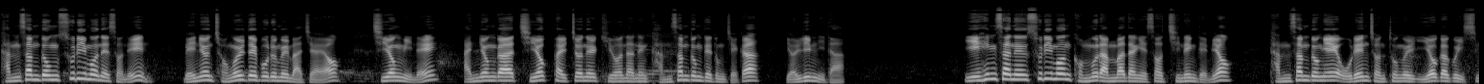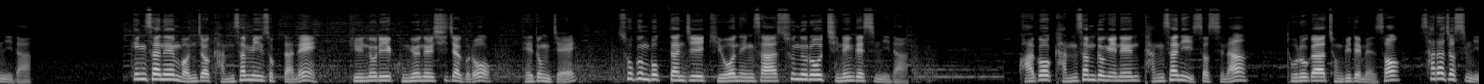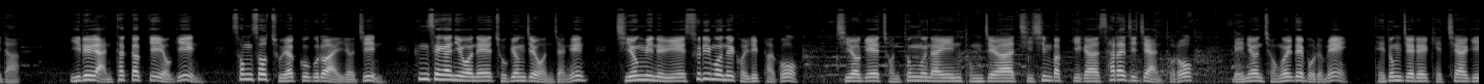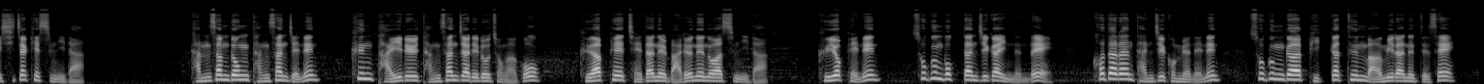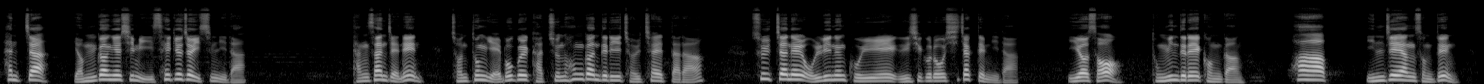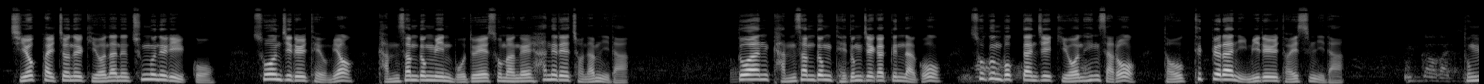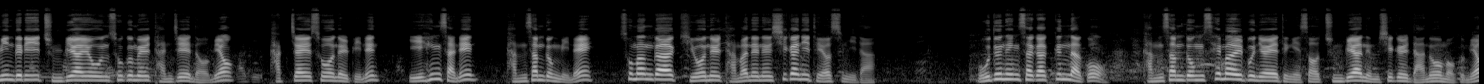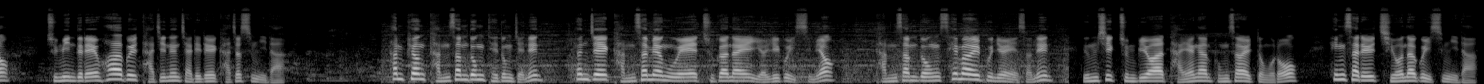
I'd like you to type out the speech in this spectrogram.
감삼동 수림원에서는 매년 정월대 보름을 맞이하여 지역민의 안녕과 지역 발전을 기원하는 감삼동 대동제가 열립니다. 이 행사는 수림원 건물 앞마당에서 진행되며 감삼동의 오랜 전통을 이어가고 있습니다. 행사는 먼저 감삼민속단의 길놀이 공연을 시작으로 대동제, 소금복단지 기원 행사 순으로 진행됐습니다. 과거 감삼동에는 당산이 있었으나 도로가 정비되면서 사라졌습니다. 이를 안타깝게 여긴 성서 조약국으로 알려진 흥생한 의원의 조경재 원장은 지역민을 위해 수림원을 건립하고 지역의 전통 문화인 동제와 지신밥기가 사라지지 않도록 매년 정월대 보름에 대동제를 개최하기 시작했습니다. 감삼동 당산제는 큰 바위를 당산자리로 정하고 그 앞에 재단을 마련해 놓았습니다. 그 옆에는 소금복 단지가 있는데 커다란 단지 겉면에는 소금과 빛 같은 마음이라는 뜻의 한자 염광여심이 새겨져 있습니다. 당산제는 전통 예복을 갖춘 헌관들이 절차에 따라 술잔을 올리는 고유의 의식으로 시작됩니다. 이어서 동민들의 건강, 화합, 인재 양성 등 지역 발전을 기원하는 충문을 읽고 소원지를 태우며 감삼동민 모두의 소망을 하늘에 전합니다. 또한 감삼동 대동제가 끝나고 소금복단지 기원 행사로 더욱 특별한 의미를 더했습니다. 동민들이 준비하여 온 소금을 단지에 넣으며 각자의 소원을 비는 이 행사는 감삼동민의 소망과 기원을 담아내는 시간이 되었습니다. 모든 행사가 끝나고 감삼동 새마을 분여회 등에서 준비한 음식을 나누어 먹으며 주민들의 화합을 다지는 자리를 가졌습니다. 한편 감삼동 대동제는 현재 감삼양우회 주간화에 열리고 있으며 감삼동 새마을 분여회에서는 음식 준비와 다양한 봉사활동으로 행사를 지원하고 있습니다.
